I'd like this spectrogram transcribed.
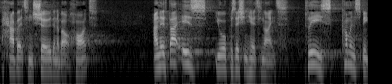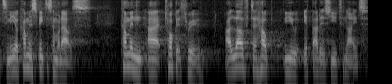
habit and show than about heart. And if that is your position here tonight, please come and speak to me or come and speak to someone else. Come and uh, talk it through. I'd love to help you if that is you tonight.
